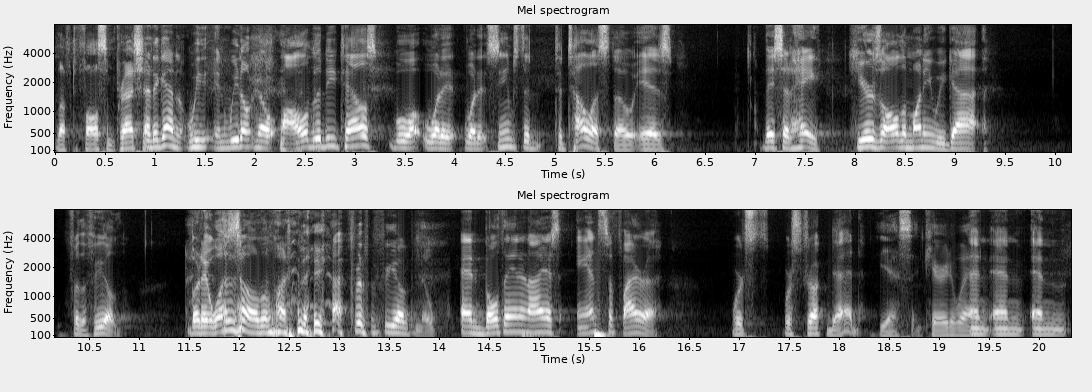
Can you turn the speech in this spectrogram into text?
left a false impression. and again, we and we don't know all of the details. But what, what it what it seems to to tell us though is, they said, "Hey, here's all the money we got for the field," but it wasn't all the money they got for the field. Nope. And both Ananias and Sapphira were were struck dead, yes, and carried away. and and and.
